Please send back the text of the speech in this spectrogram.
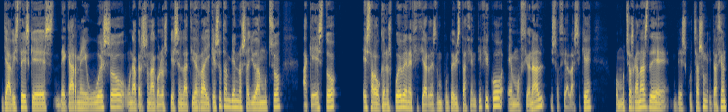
ya visteis que es de carne y hueso, una persona con los pies en la tierra y que eso también nos ayuda mucho a que esto es algo que nos puede beneficiar desde un punto de vista científico, emocional y social. Así que con muchas ganas de, de escuchar su meditación.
